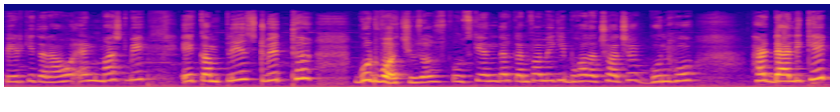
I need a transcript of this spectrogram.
पेड़ की तरह हो and must be a accomplished with good virtues और उसके अंदर कन्फर्म है कि बहुत अच्छा अच्छा गुण हो। Her delicate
